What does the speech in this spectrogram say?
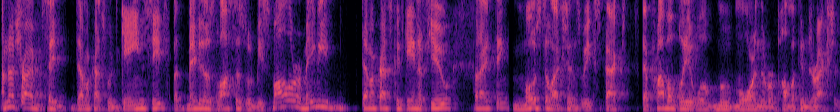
I'm not sure I'd say Democrats would gain seats, but maybe those losses would be smaller, or maybe Democrats could gain a few. But I think most elections we expect that probably it will move more in the Republican direction.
